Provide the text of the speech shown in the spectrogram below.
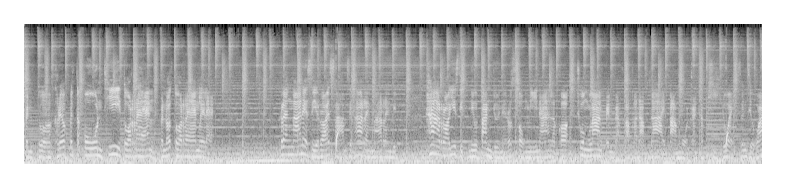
เป็นตัวเขาเรียกว่าเป็นตระกูลที่ตัวแรงเป็นรถตัวแรงเลยแหละ แรงม้าเนี่ย 435 แรงม้าแรงบิด 520 นิวตันอยู่ในรถทรงนี้นะ แล้วก็ช่วงล่างเป็นแบบปรับระดับได้ตามโหมดการขับขี่ด้วย ซึ่งถือว่า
